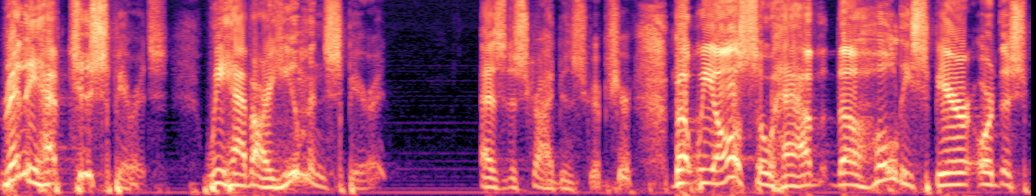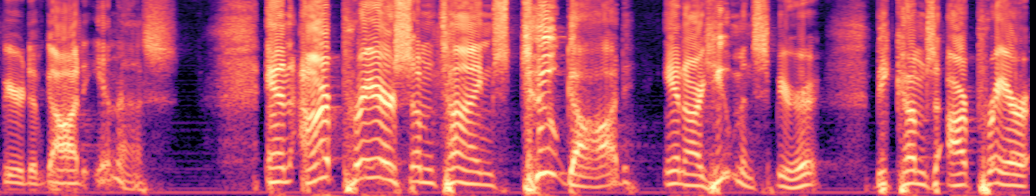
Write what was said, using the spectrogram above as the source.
really have two spirits. We have our human spirit, as described in Scripture, but we also have the Holy Spirit or the Spirit of God in us. And our prayer sometimes to God in our human spirit becomes our prayer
